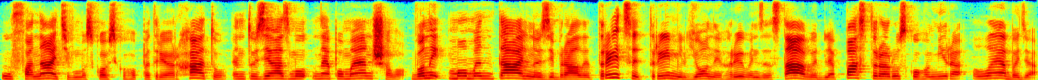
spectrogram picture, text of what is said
у фанатів московського патріархату ентузіазму не поменшало. Вони моментально зібрали 33 мільйони гривень застави для пастора руського міра Лебедя,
